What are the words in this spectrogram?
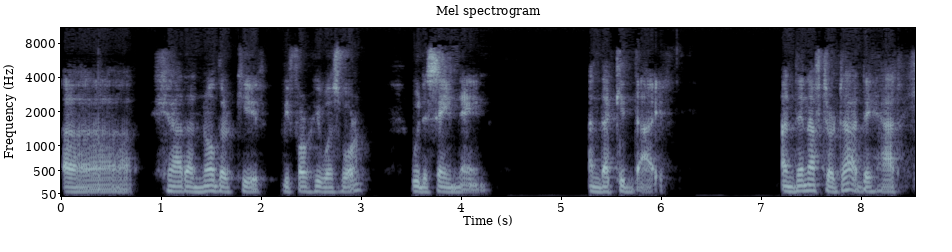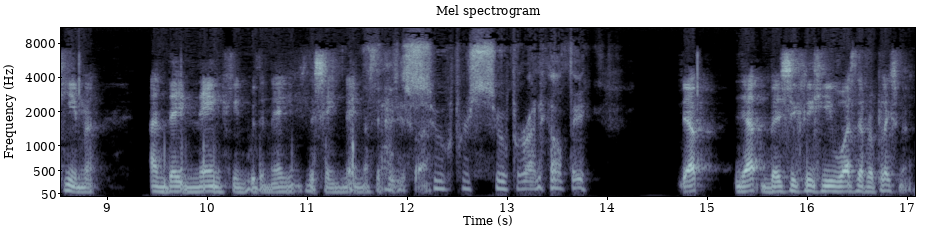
uh, had another kid before he was born with the same name, and that kid died. And then after that, they had him, and they named him with the name, the same name as the That is previous one. super, super unhealthy. Yep. yep. Basically, he was the replacement.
